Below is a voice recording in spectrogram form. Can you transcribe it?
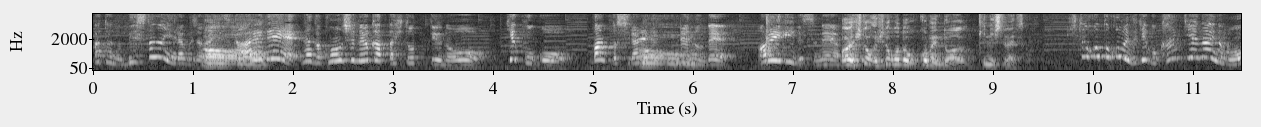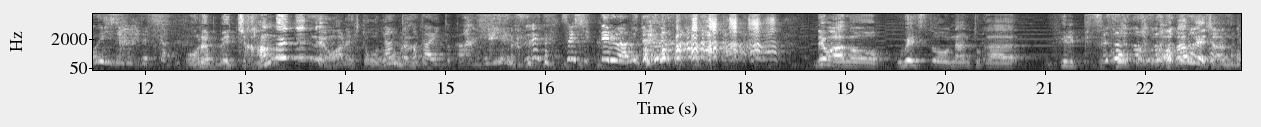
あとあのベストナイン選ぶじゃないですか。あれでなんか今週の良かった人っていうのを結構こうバンと知られるのであれいいですね。あれひと一言コメントは気にしてないですか？一言コメント結構関係ないのも多いじゃないですか。俺めっちゃ考えてんのよあれ一言コメント。なんとか隊とか。いやいやそれそれ知ってるわみたいな。でもあのウエストなんとかフィリップス高校とかわかんないでしょあの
